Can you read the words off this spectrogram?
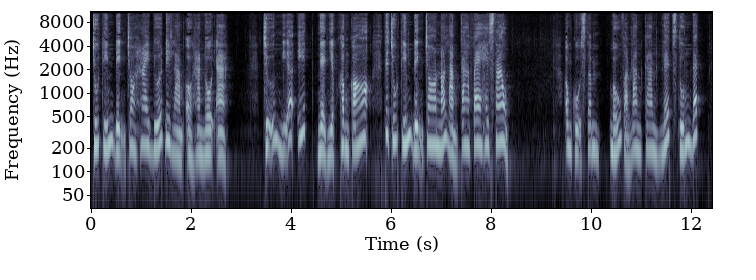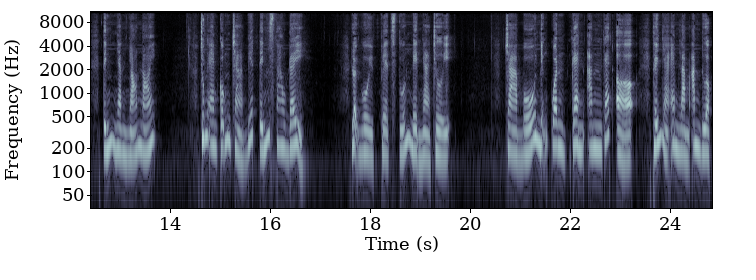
Chú thím định cho hai đứa đi làm ở Hà Nội à? Chữ nghĩa ít, nghề nghiệp không có, thế chú thím định cho nó làm ca ve hay sao? Ông cụ Sâm bấu vào lan can lết xuống đất, tính nhăn nhó nói. Chúng em cũng chả biết tính sao đây. Lợi ngồi phệt xuống nền nhà chửi. Trà bố những quân ghen ăn ghét ở, thấy nhà em làm ăn được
